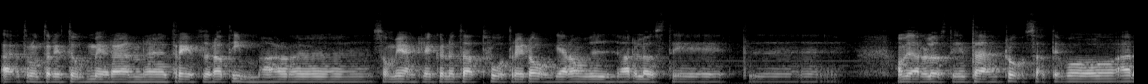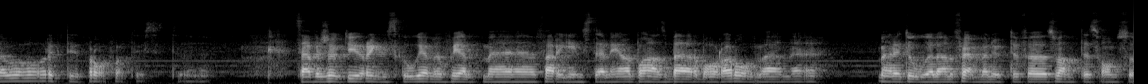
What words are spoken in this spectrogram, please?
jag tror inte det tog mer än eh, tre, fyra timmar som egentligen kunde ta två, tre dagar om vi hade löst det ett, om vi hade löst det internt då så att det var, ja, det var riktigt bra faktiskt. Sen försökte ju Ringskog även få hjälp med färginställningarna på hans bärbara då men eh, men det tog väl en fem minuter för Svantesson så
